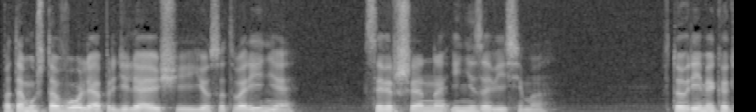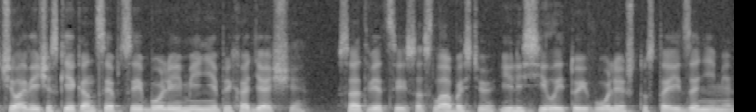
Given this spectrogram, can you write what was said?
потому что воля, определяющая ее сотворение – совершенно и независимо, в то время как человеческие концепции более-менее приходящие, в соответствии со слабостью или силой той воли, что стоит за ними.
